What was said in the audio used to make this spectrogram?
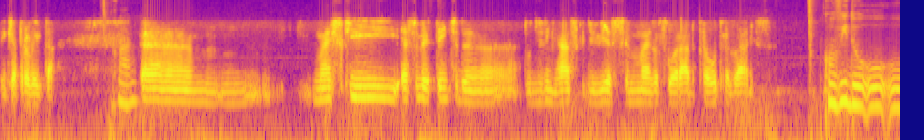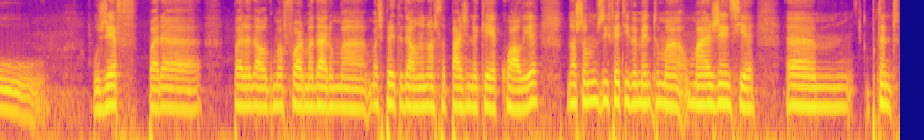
tem que aproveitar. Claro. Ahn, mas que essa vertente da- do desenrasque devia ser mais aflorado para outras áreas. Convido o, o, o Jeff para, para de alguma forma dar uma, uma espreita dela na nossa página que é a Qualia. Nós somos efetivamente uma, uma agência, ahm, portanto,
